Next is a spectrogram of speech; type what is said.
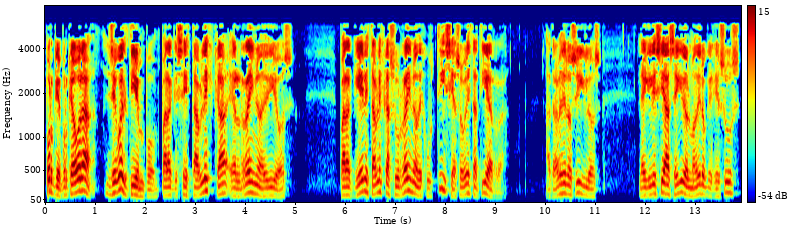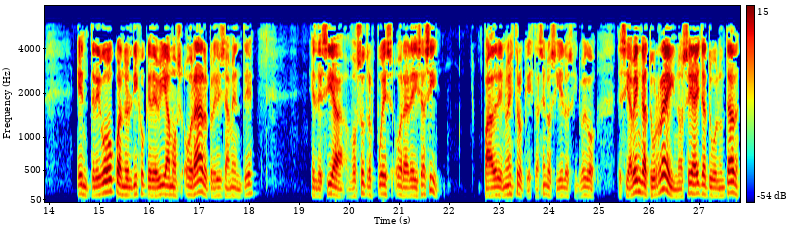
¿Por qué? Porque ahora llegó el tiempo para que se establezca el reino de Dios, para que Él establezca su reino de justicia sobre esta tierra. A través de los siglos, la iglesia ha seguido el modelo que Jesús entregó cuando Él dijo que debíamos orar precisamente. Él decía, vosotros pues oraréis así. Padre nuestro que estás en los cielos, y luego decía, venga tu reino, sea hecha tu voluntad,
